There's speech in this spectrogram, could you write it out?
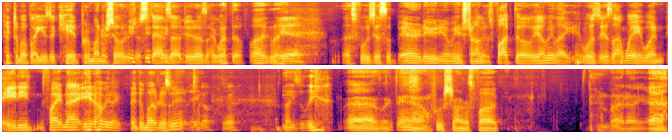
picked him up like he was a kid, put him on his shoulders, just stands up, dude. I was like, what the fuck? Like, Yeah. that fool's just a bear, dude. You know what I mean? Strong as fuck though. You know what I mean? Like it was Islam way, what eighty fight night? You know what I mean? Like pick him up, just There you go. Yeah. Easily. yeah. I was like, damn, fool strong as fuck. But uh, yeah.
